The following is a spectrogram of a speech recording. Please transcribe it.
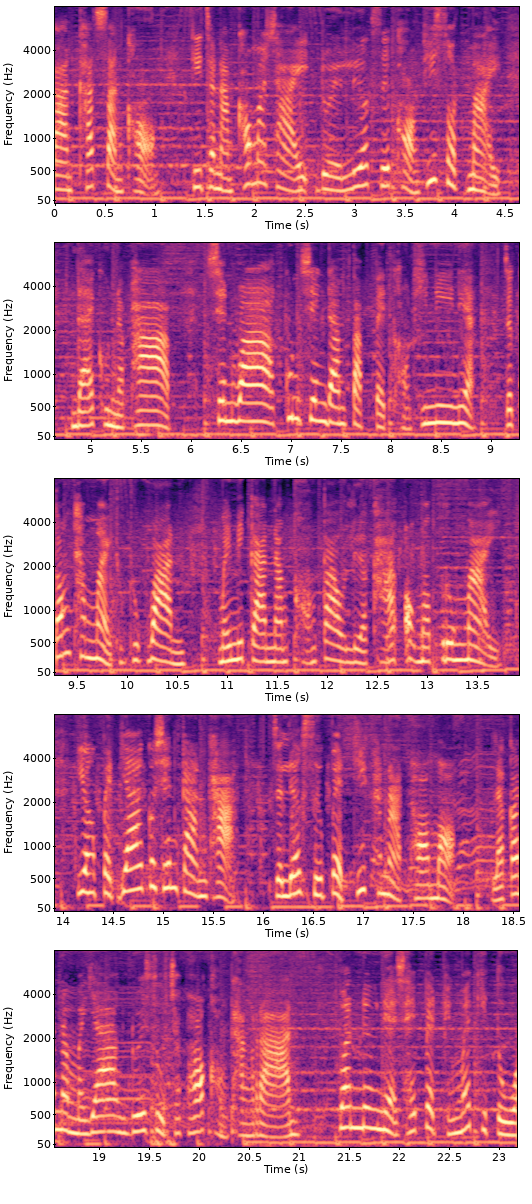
การคัดสรรของ ที่จะนำเข้ามาใช้โดยเลือกซื้อของที่สดใหม่ ได้คุณภาพ เช่นว่ากุนเชียงดำตับเป็ดของที่นี่เนี่ยจะต้องทำใหม่ทุกๆวัน ไม่มีการนำของเก่าเหลือค้างออกมาปรุงใหม่อย่างเป็ดย่างก็เช่นกันค่ะ จะเลือกซื้อเป็ดที่ขนาดพอเหมาะ แล้วก็นำมาย่างด้วยสูตรเฉพาะของทางร้าน วันหนึ่งเนี่ยใช้เป็ดเพียงไม่กี่ตัว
